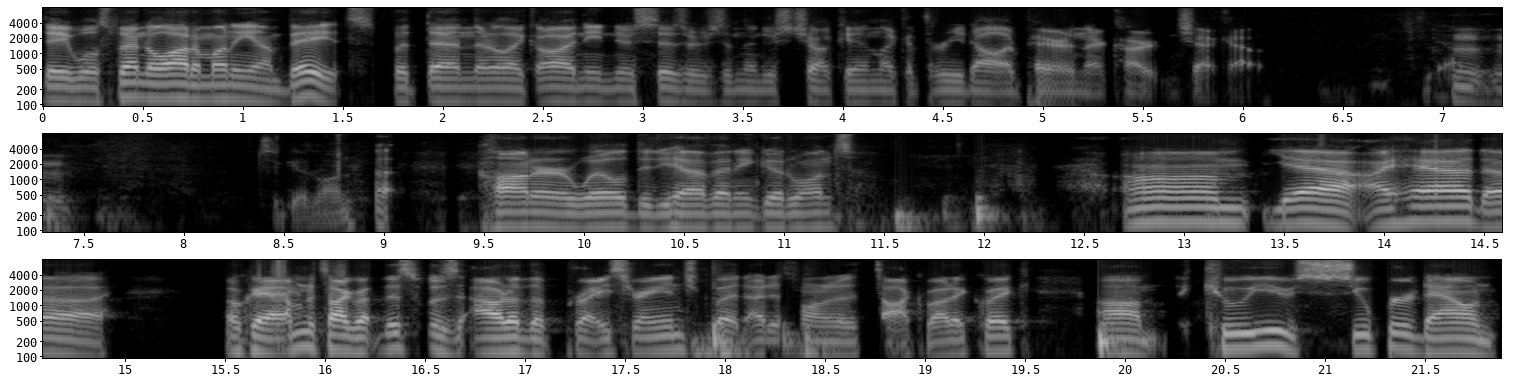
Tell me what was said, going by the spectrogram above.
they will spend a lot of money on baits, but then they're like, "Oh, I need new scissors," and then just chuck in like a three dollar pair in their cart and check out. Mhm. it's a good one. Connor, Will, did you have any good ones? Um, yeah, I had uh okay, I'm gonna talk about this was out of the price range, but I just wanted to talk about it quick. Um the KUIU Super Down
